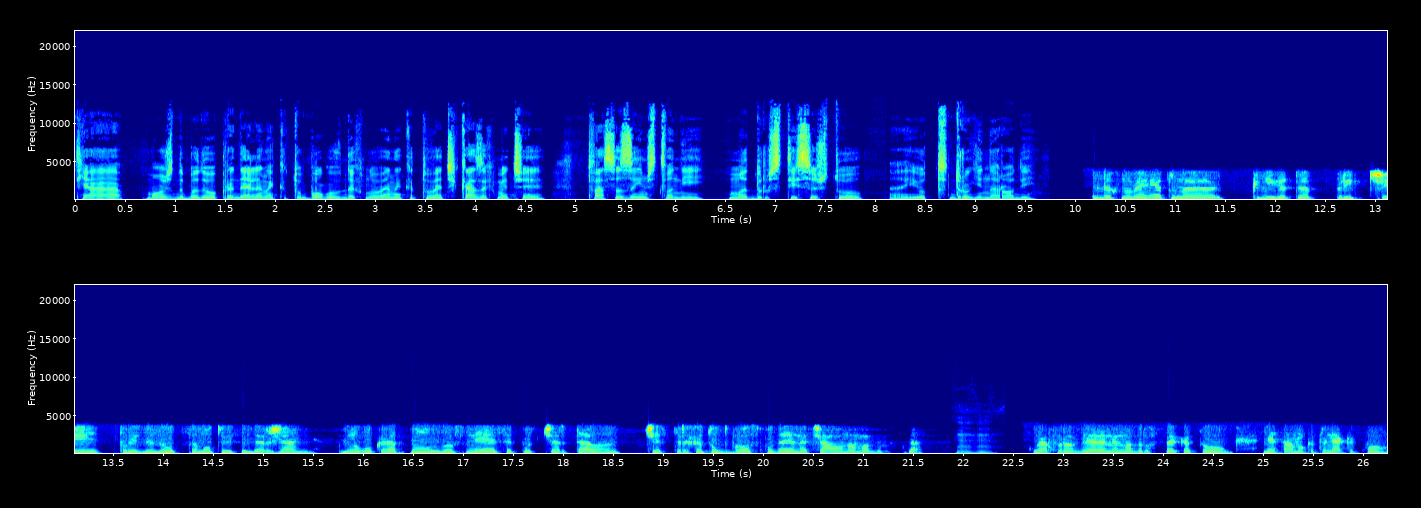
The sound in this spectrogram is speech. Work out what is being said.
тя може да бъде определена като Богов вдъхновена, като вече казахме, че това са заимствани мъдрости също и от други народи. Вдъхновението на книгата Притчи произлиза от самото и съдържание. Многократно в нея се подчертава, че страхът от Господа е начало на мъдростта. Mm-hmm. Когато разгледаме мъдростта като не само като някакво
